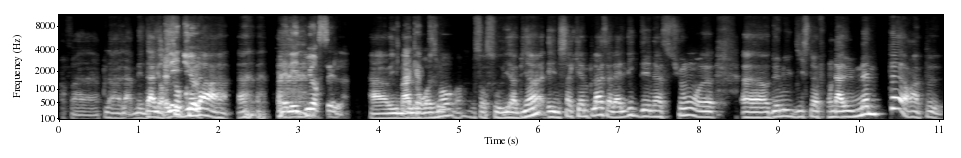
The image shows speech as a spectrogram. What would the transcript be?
enfin, la médaille en chocolat. Hein. Elle est dure, celle-là. Ah oui, malheureusement, on s'en souvient bien. Et une cinquième place à la Ligue des Nations euh, euh, en 2019. On a eu même peur un peu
